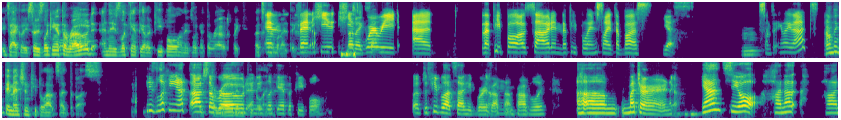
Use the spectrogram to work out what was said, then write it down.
exactly. So he's looking at the Oh, wow. road, and then he's looking at the other people, and he's looking at the road. Like that's kind And of what I'm thinking. then yeah. he makes he's sense. worried at the people outside and the people inside the bus. Yes. Mm, Something like that. I don't think they mentioned people outside the bus. He's looking at at Just the, the road road, and and, people he's in. looking at the people. But if there's people outside, he'd worry Yeah. about them probably. Um, my turn. Yeah. ヤンチを離は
